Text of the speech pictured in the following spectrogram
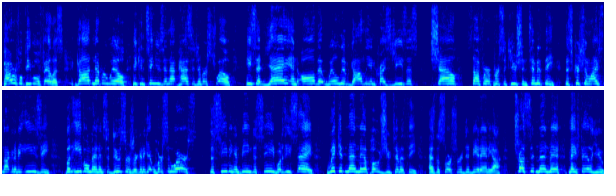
powerful people will fail us. God never will. He continues in that passage in verse 12. He said, Yea, and all that will live godly in Christ Jesus shall suffer persecution. Timothy, this Christian life's not going to be easy, but evil men and seducers are going to get worse and worse deceiving and being deceived. What does he say? Wicked men may oppose you, Timothy, as the sorcerer did me at Antioch. Trusted men may, may fail you,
